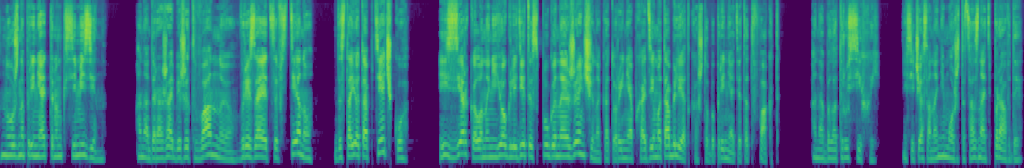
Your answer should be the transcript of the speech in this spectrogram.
Нужно принять транксимизин. Она дорожа бежит в ванную, врезается в стену, достает аптечку. Из зеркала на нее глядит испуганная женщина, которой необходима таблетка, чтобы принять этот факт. Она была трусихой, и сейчас она не может осознать правды.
